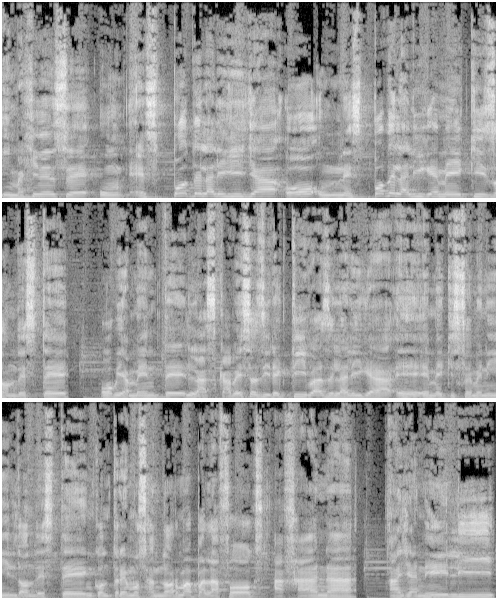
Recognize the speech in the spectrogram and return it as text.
Imagínense un spot de la liguilla o un spot de la Liga MX donde esté obviamente las cabezas directivas de la Liga eh, MX femenil, donde esté encontremos a Norma Palafox, a Hanna, a Yaneli,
